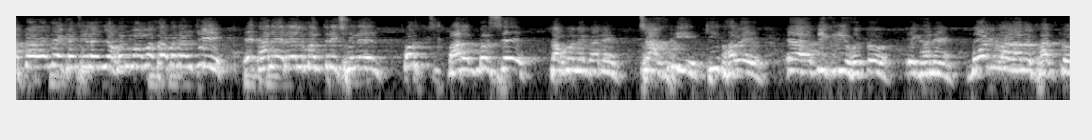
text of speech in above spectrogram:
আপনারা দেখেছিলেন যখন মমতা ব্যানার্জি এখানে রেলমন্ত্রী ছিলেন ভারতবর্ষে, তখন এখানে চাকরি কীভাবে বিক্রি হতো, এখানে বোর্ড লাগানো থাকতো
